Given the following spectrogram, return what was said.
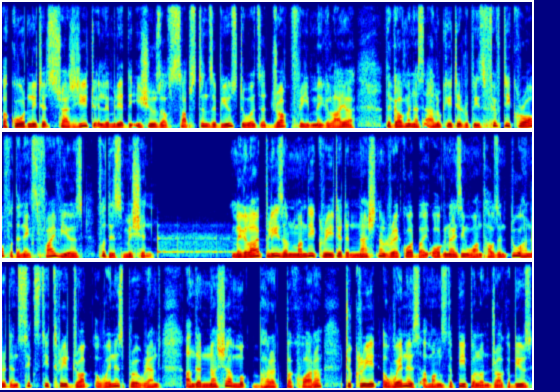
a coordinated strategy to eliminate the issues of substance abuse towards a drug-free Meghalaya. The government has allocated rupees 50 crore for the next 5 years for this mission. Meghalaya Police on Monday created a national record by organizing 1,263 drug awareness programs under Nasha Mukt Bharat Pakhwara to create awareness amongst the people on drug abuse.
